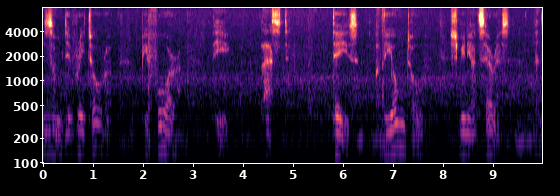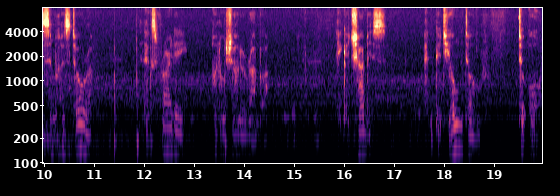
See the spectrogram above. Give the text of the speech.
some Divrei Torah before the last days of the Yom Tov, Shmini Atzeres, and Simchas Torah next Friday on Hoshana Rabbah. A good Shabbos and good Yom Tov to all.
